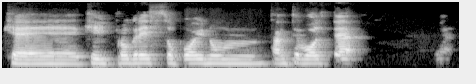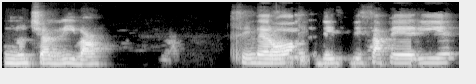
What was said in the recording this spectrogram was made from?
che, che il progresso poi non, tante volte non ci arriva. Sì, però dei, dei, saperi eh,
